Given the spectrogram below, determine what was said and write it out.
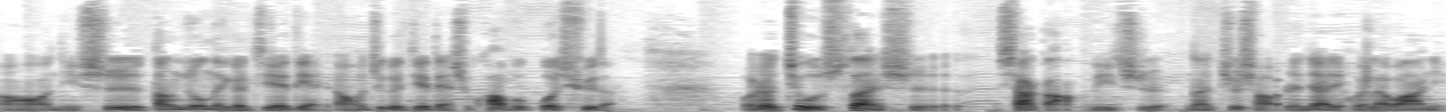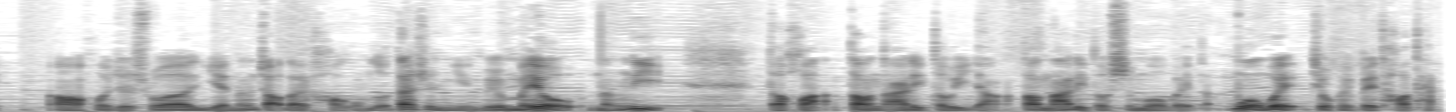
然后你是当中的一个节点，然后这个节点是跨不过去的。我说，就算是下岗离职，那至少人家也会来挖你啊，或者说也能找到一个好工作。但是你没没有能力的话，到哪里都一样，到哪里都是末位的，末位就会被淘汰。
